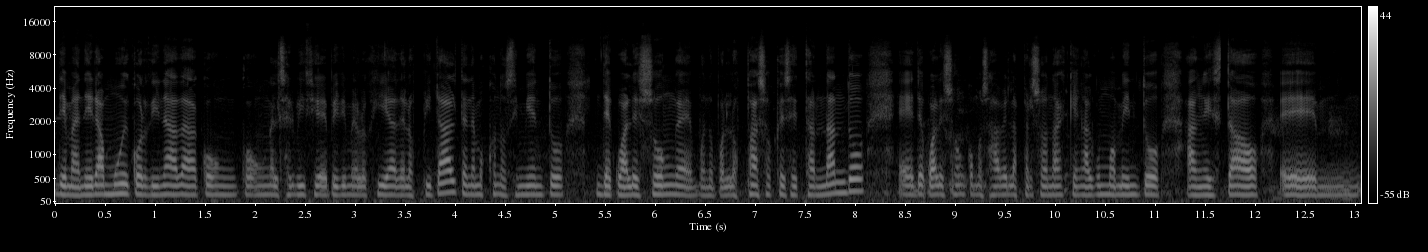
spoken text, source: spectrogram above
de manera muy coordinada con, con el Servicio de Epidemiología del Hospital tenemos conocimiento de cuáles son eh, bueno, pues los pasos que se están dando, eh, de cuáles son, como saben, las personas que en algún momento han estado em,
